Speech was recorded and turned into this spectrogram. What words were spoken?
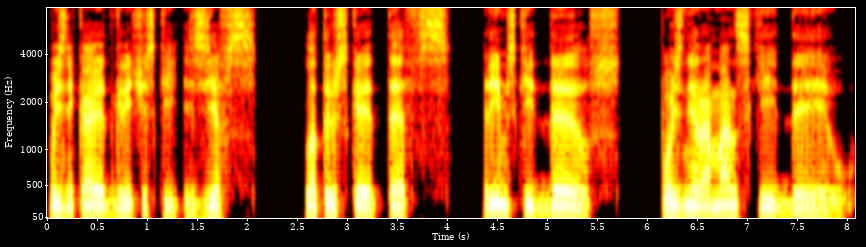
Возникает греческий «зевс», латышское «тевс», римский «деус», позднероманский «деу».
